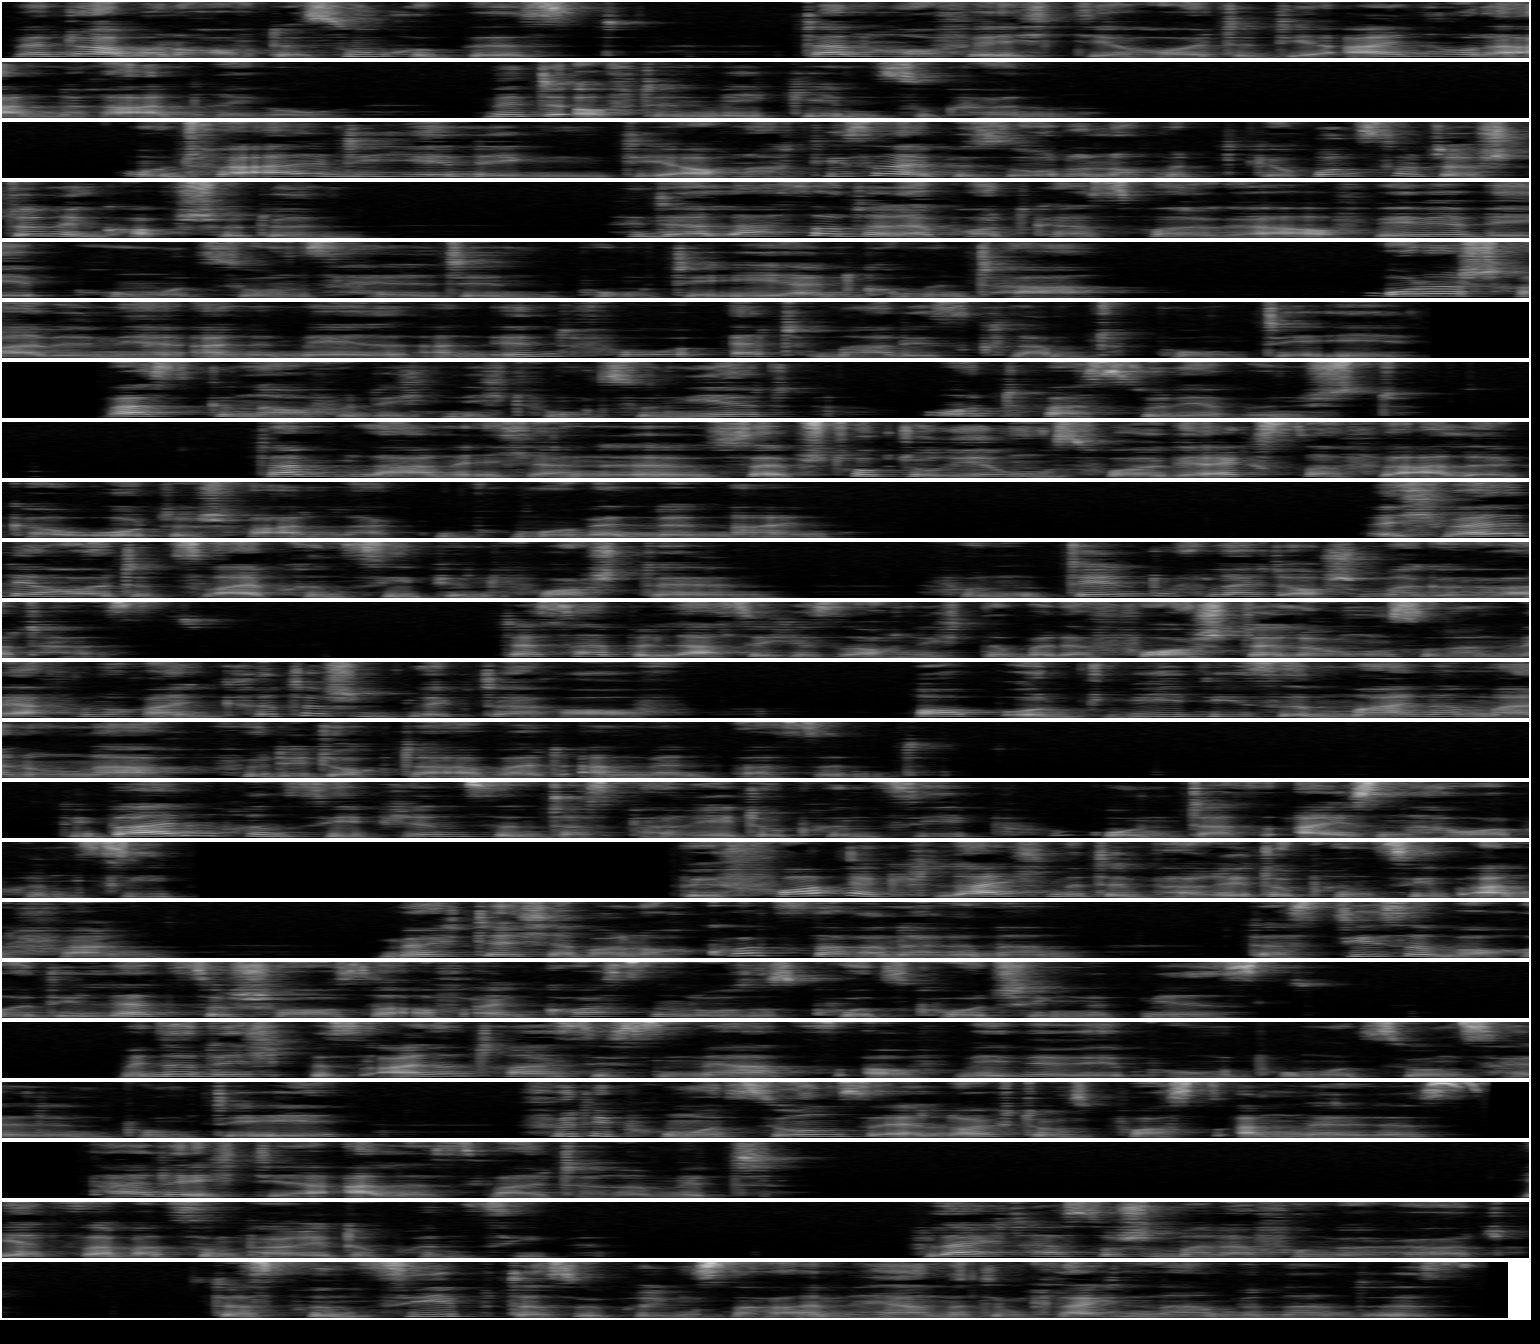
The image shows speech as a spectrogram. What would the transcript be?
Wenn du aber noch auf der Suche bist, dann hoffe ich dir heute die eine oder andere Anregung mit auf den Weg geben zu können. Und für all diejenigen, die auch nach dieser Episode noch mit gerunzelter Stirn den Kopf schütteln, hinterlasse unter der Podcast-Folge auf www.promotionsheldin.de einen Kommentar oder schreibe mir eine Mail an info at malisklamt.de was genau für dich nicht funktioniert und was du dir wünschst. Dann plane ich eine Selbststrukturierungsfolge extra für alle chaotisch veranlagten Promovendinnen ein. Ich werde dir heute zwei Prinzipien vorstellen, von denen du vielleicht auch schon mal gehört hast. Deshalb belasse ich es auch nicht nur bei der Vorstellung, sondern werfe noch einen kritischen Blick darauf, ob und wie diese meiner Meinung nach für die Doktorarbeit anwendbar sind. Die beiden Prinzipien sind das Pareto-Prinzip und das Eisenhower-Prinzip. Bevor wir gleich mit dem Pareto-Prinzip anfangen, möchte ich aber noch kurz daran erinnern, dass diese Woche die letzte Chance auf ein kostenloses Kurzcoaching mit mir ist. Wenn du dich bis 31. März auf www.promotionsheldin.de für die Promotionserleuchtungspost anmeldest, teile ich dir alles weitere mit. Jetzt aber zum Pareto-Prinzip. Vielleicht hast du schon mal davon gehört. Das Prinzip, das übrigens nach einem Herrn mit dem gleichen Namen benannt ist,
